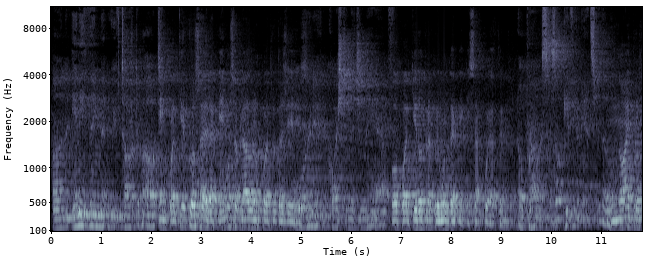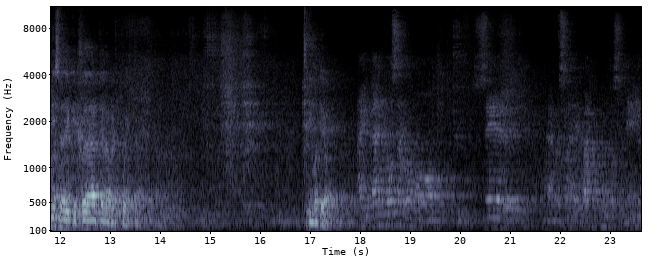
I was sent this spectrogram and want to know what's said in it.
on anything that we've talked about En cualquier cosa de la que hemos hablado en los cuatro talleres or any other question that you may have. o cualquier otra pregunta que quizás puedas tener. No promises. I'll give you an answer though. No hay promesa de que pueda darte la respuesta. Timoteo. Hay tal cosa como ser una persona de cuatro puntos y medio.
